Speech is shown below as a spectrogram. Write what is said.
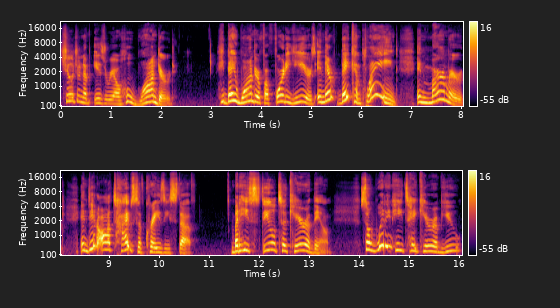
children of Israel who wandered. He, they wandered for 40 years and they they complained and murmured and did all types of crazy stuff but he still took care of them. So, wouldn't he take care of you?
